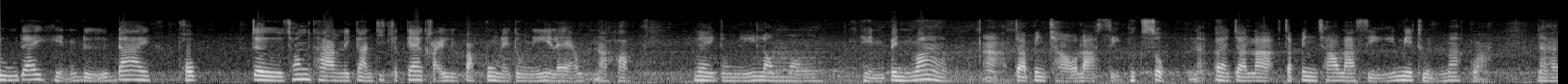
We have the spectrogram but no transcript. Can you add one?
รู้ได้เห็นหรือได้พบเจอช่องทางในการที่จะแก้ไขหรือปรับปรุงในตรงนี้แล้วนะคะ ในตรงนี้เรามองเห็นเป็นว่าอาจะเป็นชาวราศีพฤษภนะเออจะละจะเป็นชาวราศีเมถุนมากกว่านะคะ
